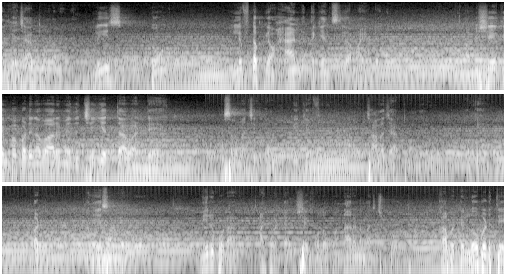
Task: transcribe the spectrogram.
అందుకే జాగ్రత్త ఉండాలండి. Please don't lift up your hand against your mind. అభిషేకింపబడిన వారి మీద చెయ్యెత్తావంటే అసలు మంచిది కాదు. బీ కేర్ఫుల్ చాలా జాగ్రత్త ఓకే బట్ అదే సమయంలో మీరు కూడా అటువంటి అభిషేకంలో ఉన్నారని మర్చిపోవద్దు. కాబట్టి లోబడితే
